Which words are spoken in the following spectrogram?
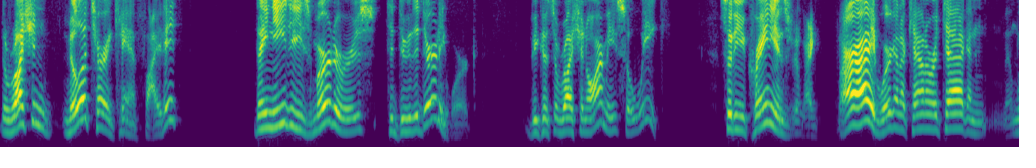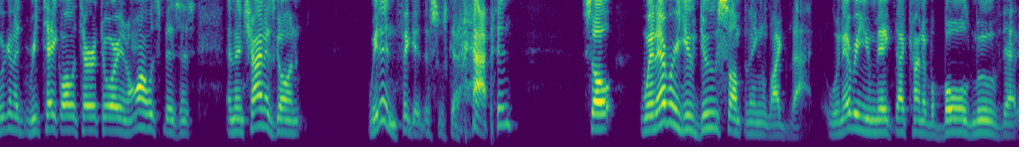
The Russian military can't fight it. They need these murderers to do the dirty work because the Russian army is so weak. So the Ukrainians are like, all right, we're going to counterattack and, and we're going to retake all the territory and all its business. And then China's going, we didn't figure this was going to happen. So whenever you do something like that, whenever you make that kind of a bold move that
